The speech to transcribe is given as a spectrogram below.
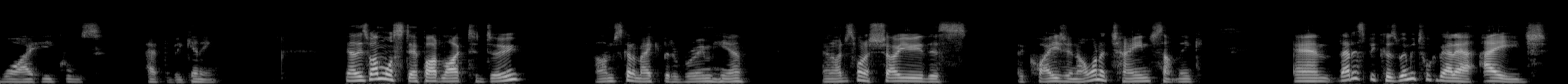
y equals at the beginning. Now there's one more step I'd like to do. I'm just going to make a bit of room here and I just want to show you this equation. I want to change something and that is because when we talk about our age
